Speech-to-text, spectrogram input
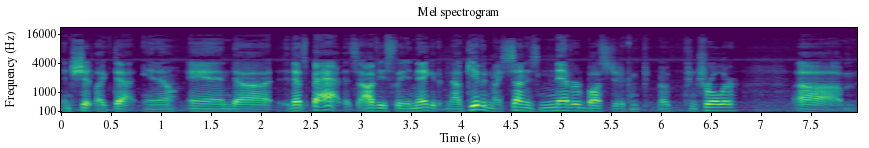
and shit like that, you know? And uh, that's bad. That's obviously a negative. Now, given my son has never busted a, com- a controller, um,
